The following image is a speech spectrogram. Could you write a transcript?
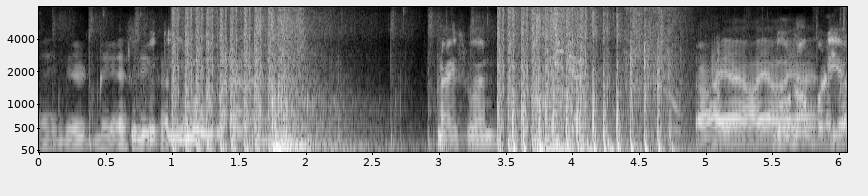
नहीं नेट नहीं ऐसे ही कर नाइस वन आया आया दोनों बढ़िया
